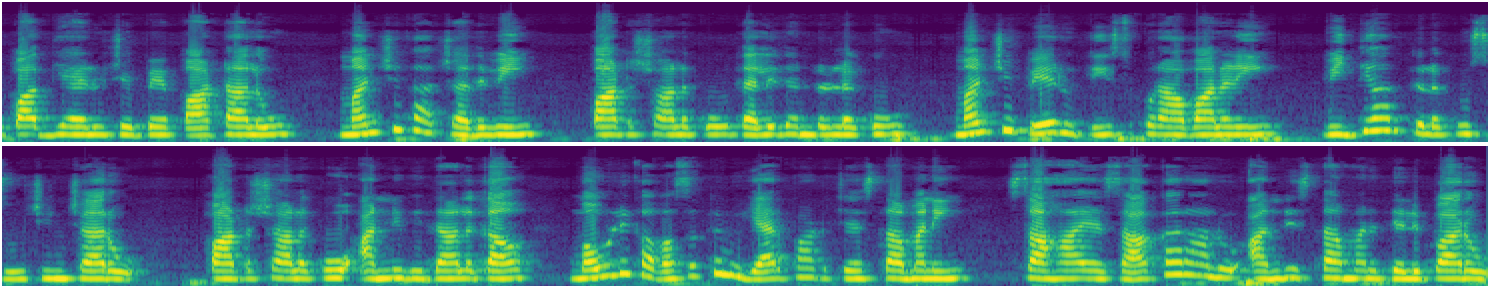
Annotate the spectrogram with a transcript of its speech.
ఉపాధ్యాయులు చెప్పే పాఠాలు మంచిగా చదివి పాఠశాలకు తల్లిదండ్రులకు మంచి పేరు తీసుకురావాలని విద్యార్థులకు సూచించారు. పాఠశాలకు అన్ని విధాలుగా మౌలిక వసతులు ఏర్పాటు చేస్తామని సహాయ సహకారాలు అందిస్తామని తెలిపారు.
